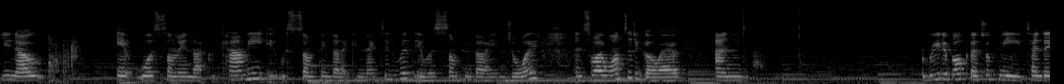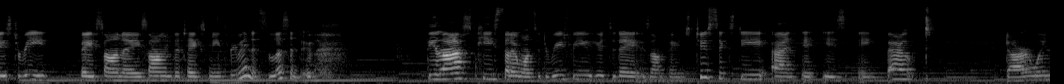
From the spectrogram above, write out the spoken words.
You know, it was something that could calm me. It was something that I connected with. It was something that I enjoyed, and so I wanted to go out and read a book that took me 10 days to read based on a song that takes me 3 minutes to listen to. the last piece that I wanted to read for you here today is on page 260 and it is about Darwin,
